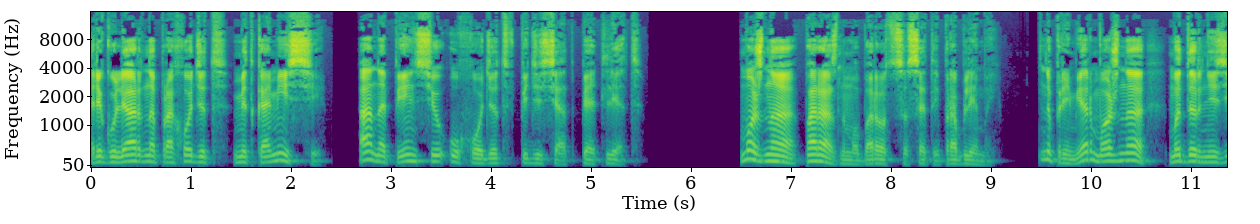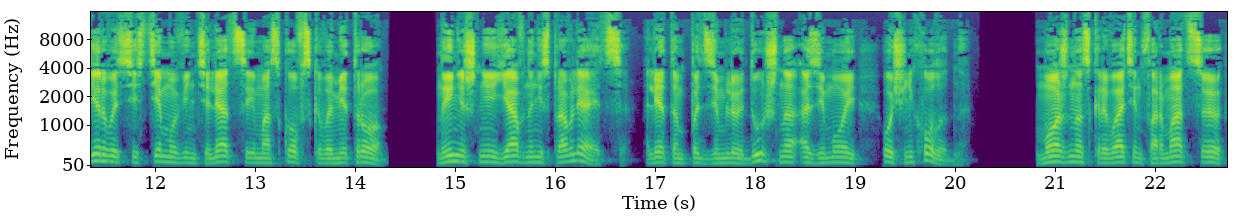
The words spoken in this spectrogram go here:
регулярно проходят медкомиссии, а на пенсию уходят в 55 лет. Можно по-разному бороться с этой проблемой. Например, можно модернизировать систему вентиляции московского метро. Нынешнее явно не справляется. Летом под землей душно, а зимой очень холодно. Можно скрывать информацию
